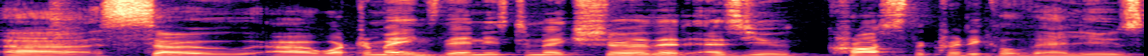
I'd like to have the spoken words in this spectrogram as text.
Uh, so uh, what remains then is to make sure that as you cross the critical values,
